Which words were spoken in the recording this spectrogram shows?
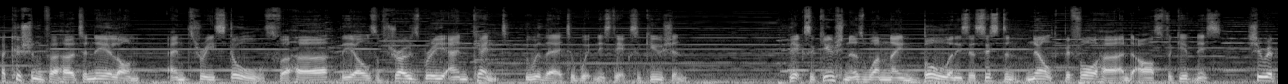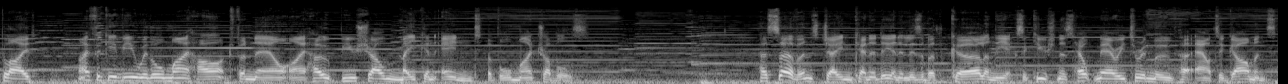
a cushion for her to kneel on, and three stools for her, the Earls of Shrewsbury and Kent, who were there to witness the execution. The executioners, one named Bull and his assistant, knelt before her and asked forgiveness. She replied, I forgive you with all my heart, for now I hope you shall make an end of all my troubles. Her servants, Jane Kennedy and Elizabeth Curle, and the executioners helped Mary to remove her outer garments,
